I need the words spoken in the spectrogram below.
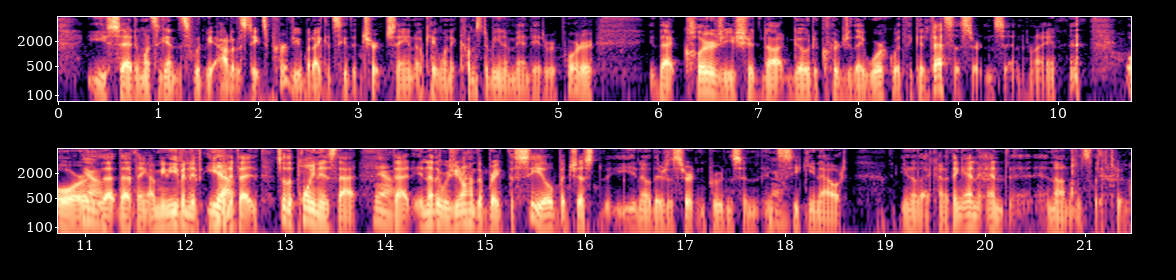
you said, and once again, this would be out of the state's purview, but I could see the church saying, okay, when it comes to being a mandated reporter, that clergy should not go to clergy they work with to confess a certain sin, right? or yeah. that, that thing. I mean, even if even yeah. if that. So the point is that yeah. that in other words, you don't have to break the seal, but just you know, there's a certain prudence in, in seeking out you know that kind of thing, and and anonymously too.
